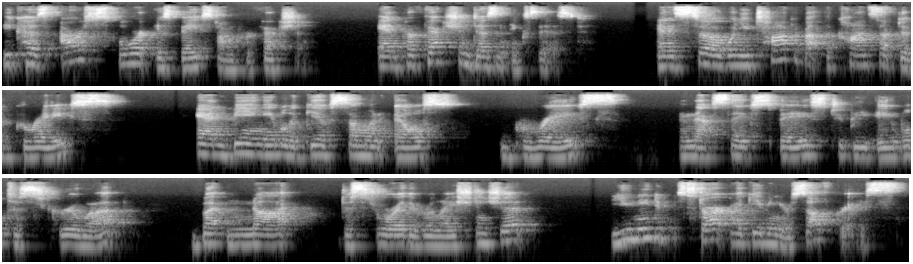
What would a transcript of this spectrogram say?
because our sport is based on perfection and perfection doesn't exist. And so when you talk about the concept of grace and being able to give someone else grace in that safe space to be able to screw up but not destroy the relationship, you need to start by giving yourself grace,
